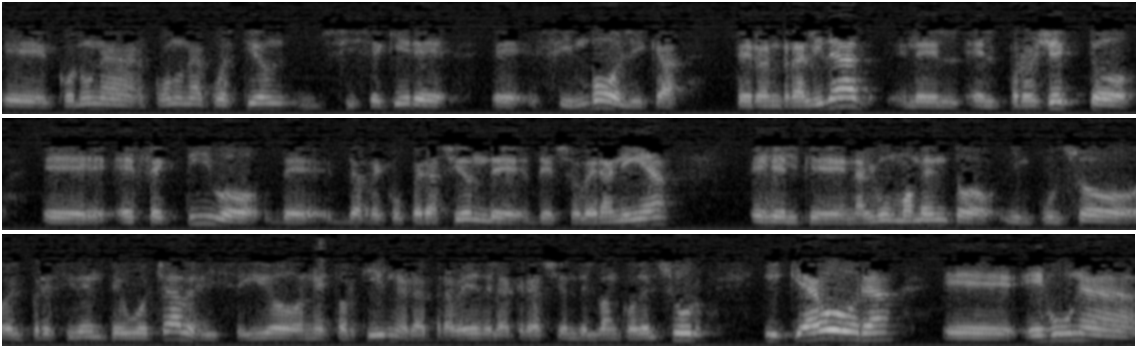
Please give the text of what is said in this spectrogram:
eh, con, una, con una cuestión, si se quiere, simbólica, pero en realidad el, el proyecto efectivo de, de recuperación de, de soberanía es el que en algún momento impulsó el presidente Hugo Chávez y siguió Néstor Kirchner a través de la creación del Banco del Sur y que ahora eh, es una,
